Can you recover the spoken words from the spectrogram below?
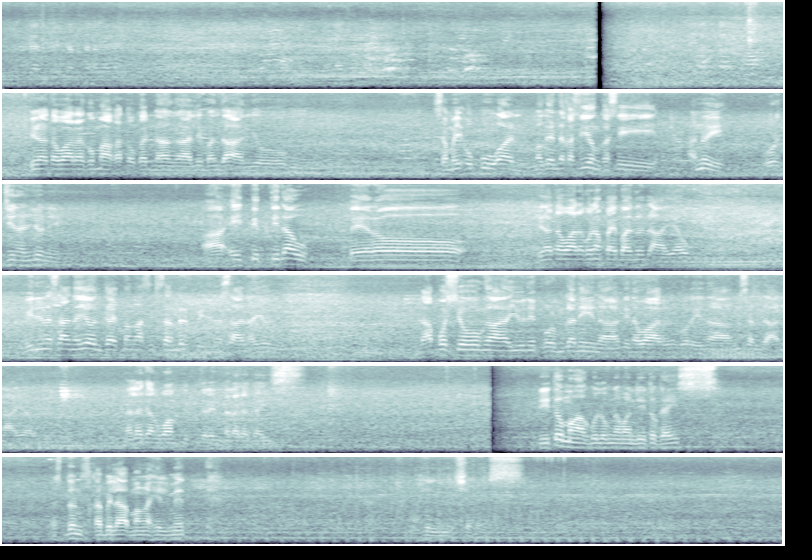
Tinatawaran ko mga katokad ng uh, limandaan yung sa may upuan. Maganda kasi yun kasi ano eh, original yun eh. Ah, 850 daw. Pero tinatawaran ko ng 500 ayaw. Pwede na sana yun. Kahit mga 600 pwede na sana yun. Tapos yung ah, uniform kanina, tinawaran ko rin ng 100 ayaw. Talagang 150 rin talaga guys. Dito mga gulong naman dito guys. Tapos doon sa kabila mga helmet. Mga helmet siya guys.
